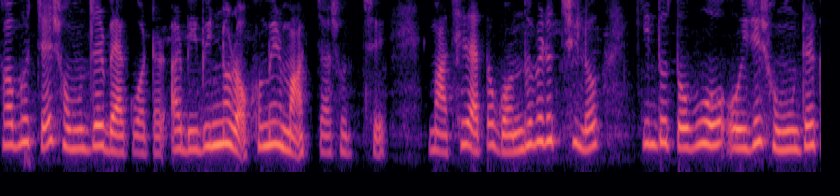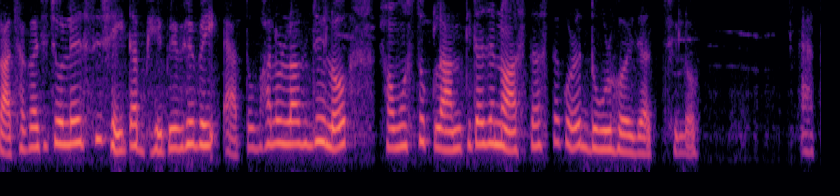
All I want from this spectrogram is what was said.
সব হচ্ছে সমুদ্রের ব্যাকওয়াটার আর বিভিন্ন রকমের মাছ চাষ হচ্ছে। মাছের এত গন্ধ বেরোচ্ছিল কিন্তু তবুও ওই যে সমুদ্রের কাছাকাছি চলে এসেছি, সেইটা ভেবে ভেবেই এত ভালো লাগছিল, সমস্ত ক্লান্তিটা যেন আস্তে আস্তে করে দূর হয়ে যাচ্ছিল। এত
